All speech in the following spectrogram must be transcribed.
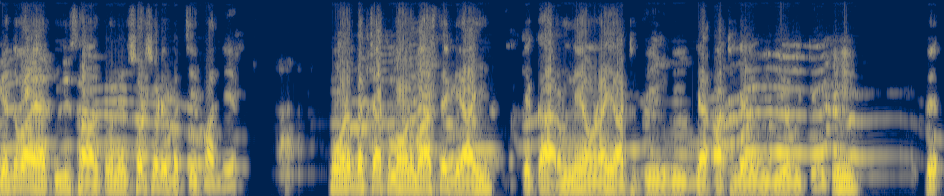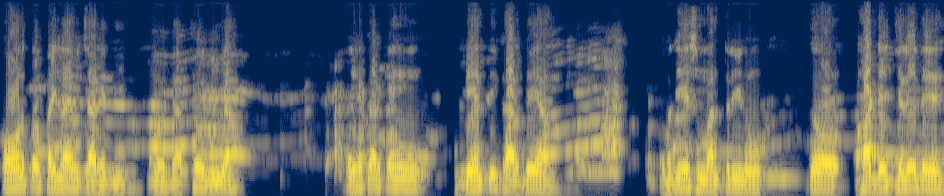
ਵਿਧਵਾ ਆ 30 ਸਾਲ ਤੋਂ ਉਹਨੇ ਛੋਟੇ ਛੋਟੇ ਬੱਚੇ ਪਾਲੇ ਆ। ਹੁਣ ਬੱਚਾ ਕਮਾਉਣ ਵਾਸਤੇ ਗਿਆ ਸੀ ਤੇ ਘਰ ਉਹਨੇ ਆਉਣਾ ਸੀ 8 ਤਰੀਕ ਦੀ ਜਾਂ 8 ਜਨਵਰੀ ਦੀ ਉਹਦੀ ਟਿਕਟ ਸੀ। ਤੇ ਆਉਣ ਤੋਂ ਪਹਿਲਾਂ ਵਿਚਾਰੇ ਦੀ ਜੋ ਡੈਥ ਹੋ ਗਈ ਆ, ਇਹ ਕਰਕੇ ਅਸੀਂ ਬੇਨਤੀ ਕਰਦੇ ਆ ਵਿਦੇਸ਼ ਮੰਤਰੀ ਨੂੰ ਤੋਂ ਸਾਡੇ ਜ਼ਿਲ੍ਹੇ ਦੇ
